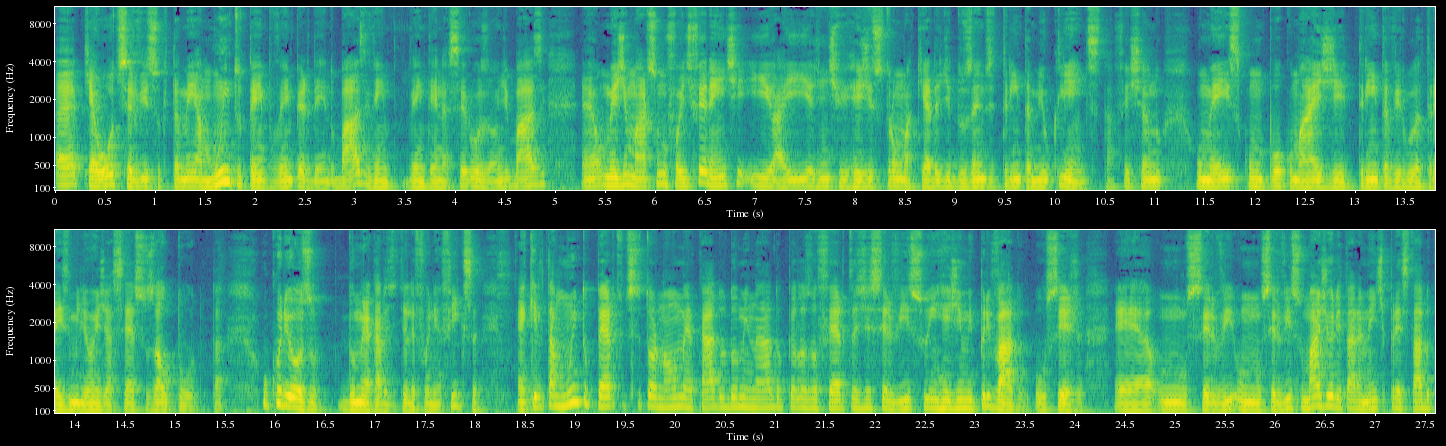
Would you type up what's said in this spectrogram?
é, que é outro serviço que também há muito tempo vem perdendo base, vem, vem tendo essa erosão de base, é, o mês de março não foi diferente e aí a gente registrou uma queda de 230 mil clientes, tá? fechando o mês com um pouco mais de 30,3 milhões de acessos ao todo. Tá? O curioso do mercado de telefonia fixa é que ele está muito perto de se tornar um mercado dominado pelas ofertas de serviço em regime privado, ou seja, é um, servi um serviço majoritariamente prestado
